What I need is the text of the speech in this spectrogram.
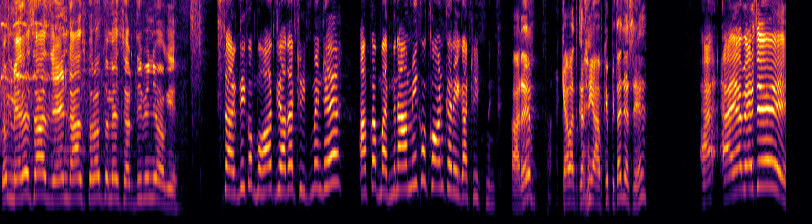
तुम मेरे साथ रेन डांस करो तुम्हें सर्दी भी नहीं होगी। सर्दी को बहुत ज़्यादा ट्रीटमेंट है। आपका बदनामी को कौन करेगा ट्रीटमेंट अरे क्या बात कर रही हैं? आपके पिता जैसे हैं? आया बेटी।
